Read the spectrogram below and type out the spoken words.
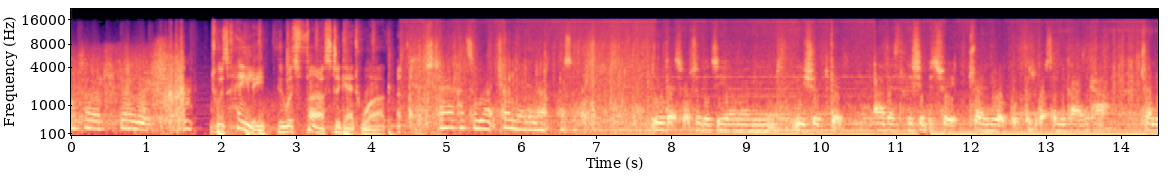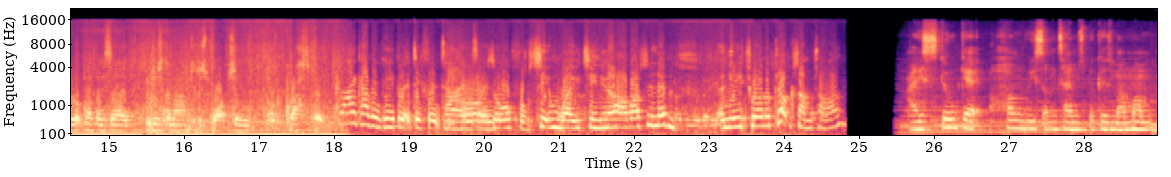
I'm sorry, very nice. It was Hayley who was first to get work. Should I have had some like training in that or something? You will get to watch a video and you should get, I basically should be tra- training you up because we've got so many cars, I can't train you up properly so you're just going to have to just watch and grasp it. I like having people at different times. Oh, it's awful. Sitting waiting, you know, half past 11, and nearly 12 o'clock sometimes. I still get hungry sometimes because my mum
